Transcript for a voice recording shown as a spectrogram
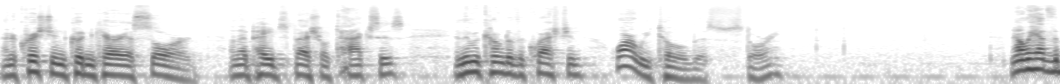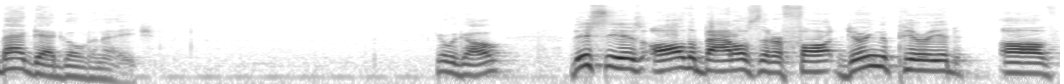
And a Christian couldn't carry a sword, and they paid special taxes. And then we come to the question why are we told this story? Now we have the Baghdad Golden Age. Here we go. This is all the battles that are fought during the period of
